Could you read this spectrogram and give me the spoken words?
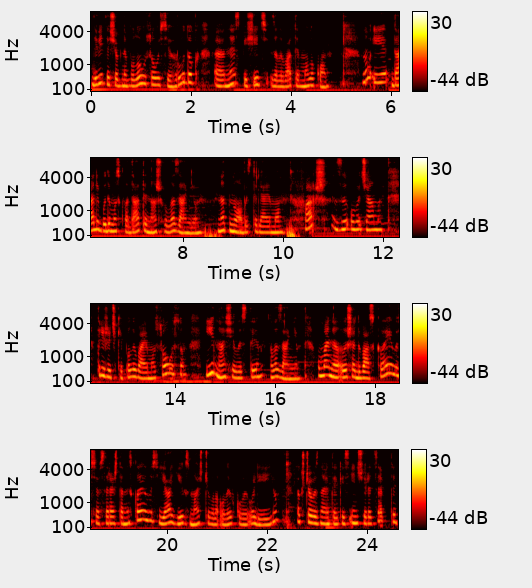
Дивіться, щоб не було у соусі грудок, е, не спішіть заливати молоком. Ну і далі будемо складати нашу лазанью. На дно вистеляємо фарш з овочами, трішечки поливаємо соусом і наші листи лазаньї. У мене лише два склеїлося, все решта не склеїлось, я їх змащувала оливковою олією. Якщо ви знаєте якісь інші рецепти,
